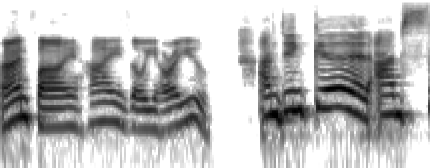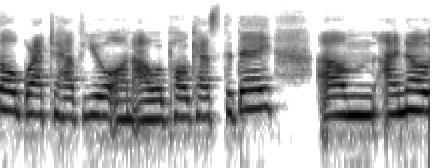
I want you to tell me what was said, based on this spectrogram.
I'm fine. Hi, Zoe. How are you? I'm doing good. I'm so glad to have you on our podcast today. Um, I know,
